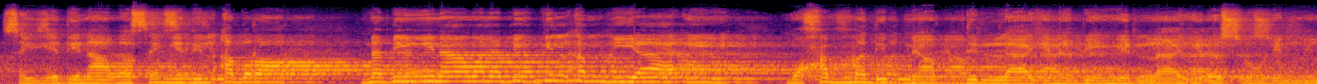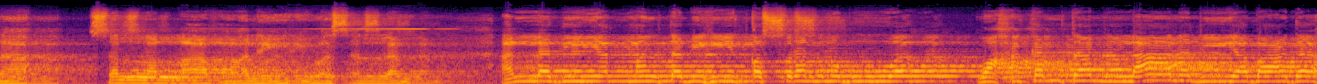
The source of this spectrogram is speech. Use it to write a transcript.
سيدنا وسيد الأبرار نبينا ونبي الأنبياء محمد بن عبد الله نبي الله رسول الله صلى الله عليه وسلم. الذي أكملت به قصر النبوة وحكمت لا نبي بعده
